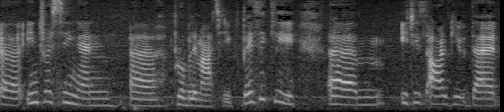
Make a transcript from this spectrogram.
uh, interesting and uh, problematic. Basically, um, it is argued that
